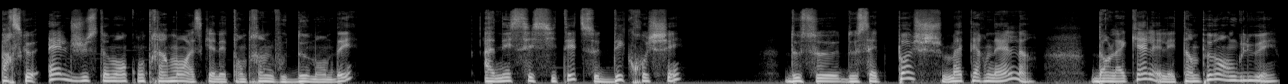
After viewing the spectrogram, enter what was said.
Parce que elle, justement, contrairement à ce qu'elle est en train de vous demander, a nécessité de se décrocher de, ce, de cette poche maternelle dans laquelle elle est un peu engluée.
